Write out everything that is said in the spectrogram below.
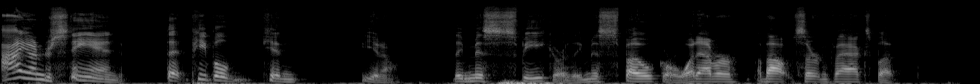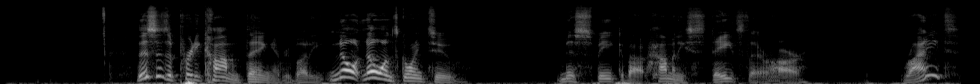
I understand that people can, you know, they misspeak or they misspoke or whatever about certain facts, but this is a pretty common thing, everybody. No, no one's going to misspeak about how many states there are, right?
